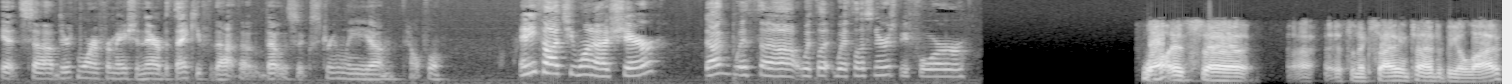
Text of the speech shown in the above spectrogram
it's uh, there's more information there. But thank you for that. That, that was extremely um, helpful. Any thoughts you want to share, Doug, with uh, with with listeners before well, it's uh, uh, it's an exciting time to be alive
